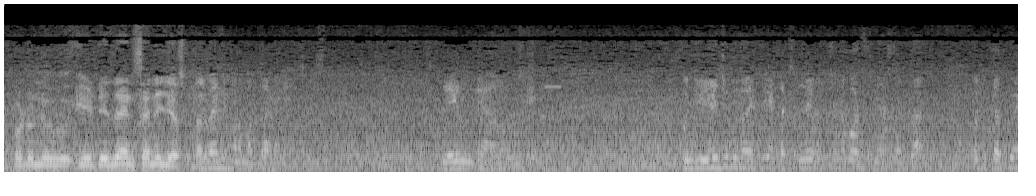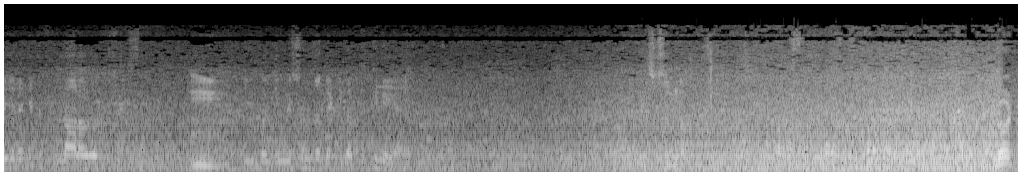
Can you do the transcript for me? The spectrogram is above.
ఇప్పుడు నువ్వు ఈ డిజైన్స్ అన్ని చేస్తున్నారు. కొంచెం ఏజ్ కూడా అయితే ఇట్లా చిన్న చిన్న బాటిల్స్ వేస్తారు సార్ కొంచెం తక్కువ ఏజ్ అయితే ఫుల్ అలా వచ్చేసి సార్. ఉమ్. ఇది కొంచెం మిషన్తో గట్టిగా కుక్కి వేయాలి. ఇస్తున్నా good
